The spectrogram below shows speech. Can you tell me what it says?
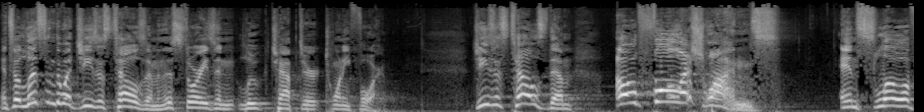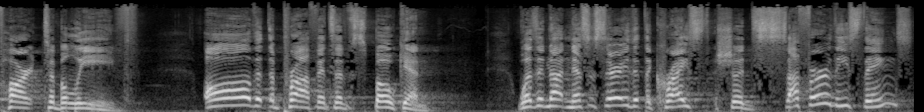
And so listen to what Jesus tells them, and this story is in Luke chapter 24. Jesus tells them, Oh, foolish ones, and slow of heart to believe all that the prophets have spoken. Was it not necessary that the Christ should suffer these things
